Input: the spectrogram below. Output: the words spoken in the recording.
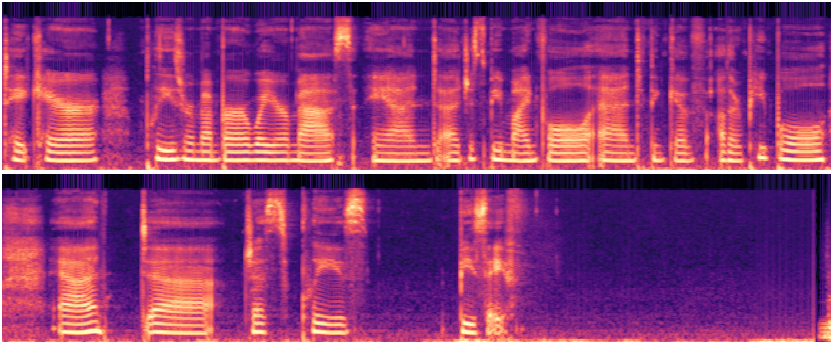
take care. Please remember wear your mask and uh, just be mindful and think of other people and uh, just please be safe. Hi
